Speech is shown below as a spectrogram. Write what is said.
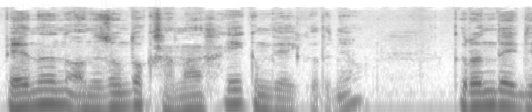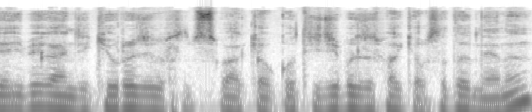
배는 어느 정도 감항하게끔 되어 있거든요. 그런데 이제 이 배가 이제 기울어질 수밖에 없고 뒤집어질 수밖에 없었던 데는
